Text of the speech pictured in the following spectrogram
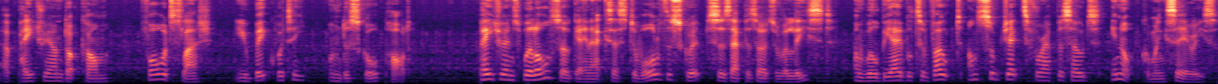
at patreon.com forward slash ubiquity underscore pod. Patrons will also gain access to all of the scripts as episodes are released, and will be able to vote on subjects for episodes in upcoming series.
